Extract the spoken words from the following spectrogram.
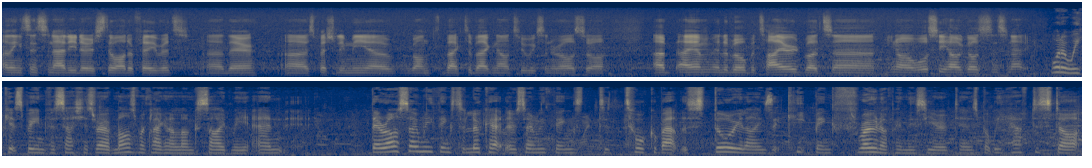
I think in Cincinnati, there's still other favourites uh, there, uh, especially me. I've gone back to back now two weeks in a row, so I, I am a little bit tired, but uh, you know we'll see how it goes in Cincinnati. What a week it's been for Sasha Zverev. Miles Maclagan alongside me, and there are so many things to look at, there are so many things to talk about, the storylines that keep being thrown up in this year of tennis, but we have to start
